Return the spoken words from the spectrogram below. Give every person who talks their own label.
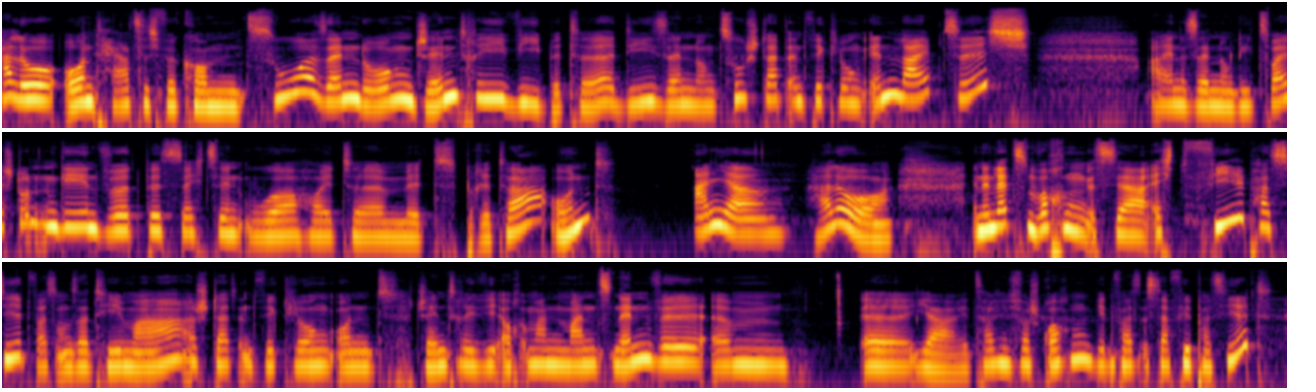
Speaker 1: Hallo und herzlich willkommen zur Sendung Gentry wie bitte, die Sendung zu Stadtentwicklung in Leipzig. Eine Sendung, die zwei Stunden gehen wird bis 16 Uhr heute mit Britta und
Speaker 2: Anja.
Speaker 1: Hallo. In den letzten Wochen ist ja echt viel passiert, was unser Thema Stadtentwicklung und Gentry, wie auch immer man es nennen will, ähm, äh, ja, jetzt habe ich mich versprochen. Jedenfalls ist da viel passiert.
